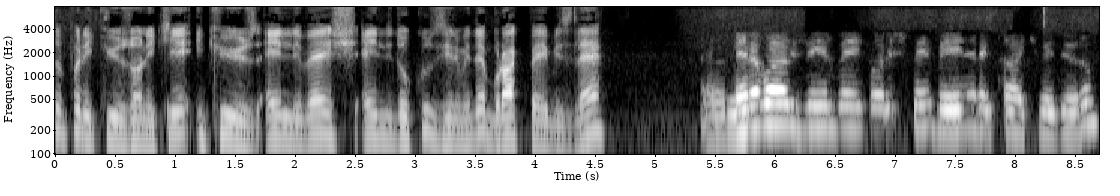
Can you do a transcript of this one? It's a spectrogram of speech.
0212 255 59 20'de Burak Bey bizle. Ee, merhaba Zehir Bey, Barış Bey. Beğenerek takip ediyorum.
